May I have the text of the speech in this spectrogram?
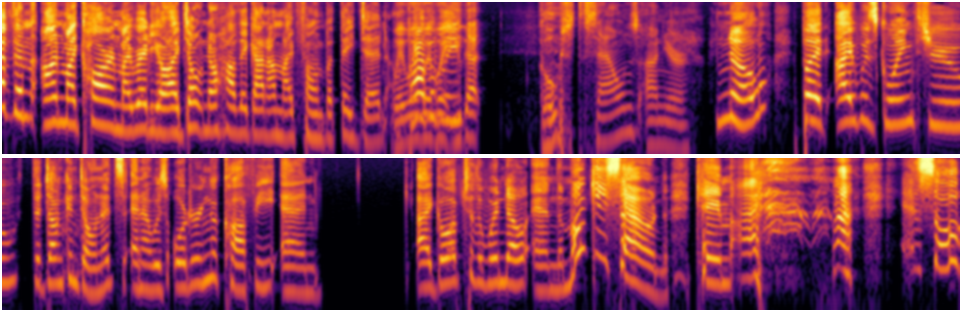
have them on my car and my radio. I don't know how they got on my phone, but they did. Wait, wait, Probably wait, wait. You got ghost sounds on your. no, but I was going through the Dunkin' Donuts and I was ordering a coffee and I go up to the window and the monkey sound came on. And so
